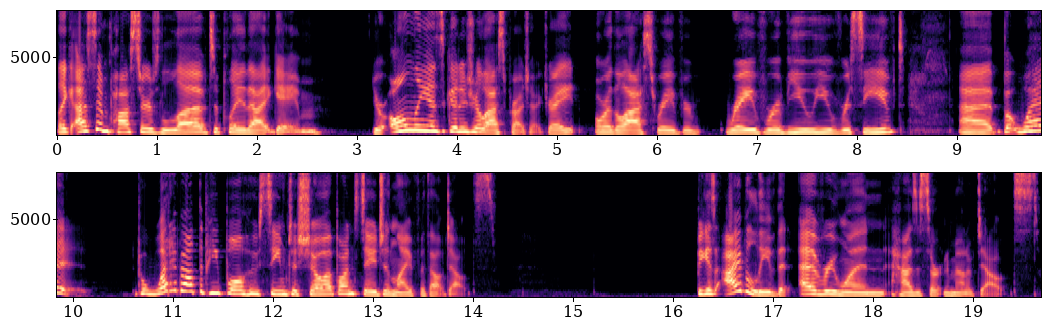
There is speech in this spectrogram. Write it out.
Like us imposters love to play that game. You're only as good as your last project, right? Or the last rave rave review you've received. Uh, but what but what about the people who seem to show up on stage in life without doubts? Because I believe that everyone has a certain amount of doubts.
